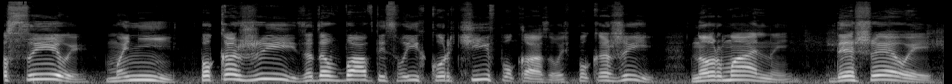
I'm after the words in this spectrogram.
Просили мені, покажи, задовбав ти своїх корчів показувати, покажи. Нормальний, дешевий,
